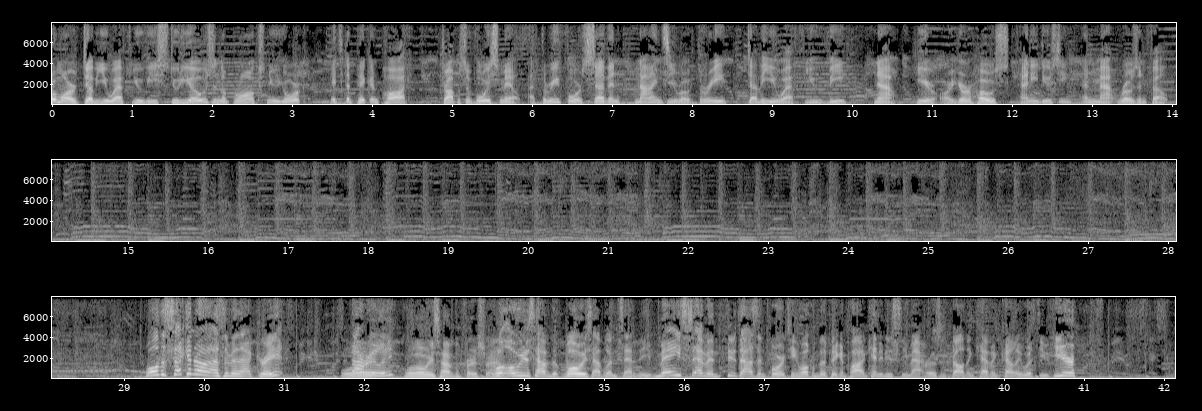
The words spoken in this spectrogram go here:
From our WFUV studios in the Bronx, New York, it's the Pick and Pod. Drop us a voicemail at 347 903 WFUV. Now, here are your hosts, Kenny Ducey and Matt Rosenfeld. Round hasn't been that great. We'll Not always, really. We'll always have the first round. We'll always have the we'll always have Linsanity. May seventh, two thousand fourteen. Welcome to the Pick and Pod. Kenny Ducey, Matt Rosenfeld, and Kevin Kelly with you here.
